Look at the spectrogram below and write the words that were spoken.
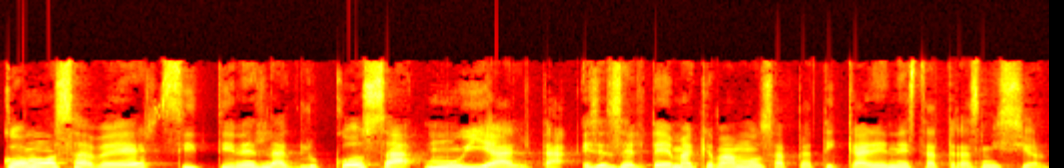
¿Cómo saber si tienes la glucosa muy alta? Ese es el tema que vamos a platicar en esta transmisión.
